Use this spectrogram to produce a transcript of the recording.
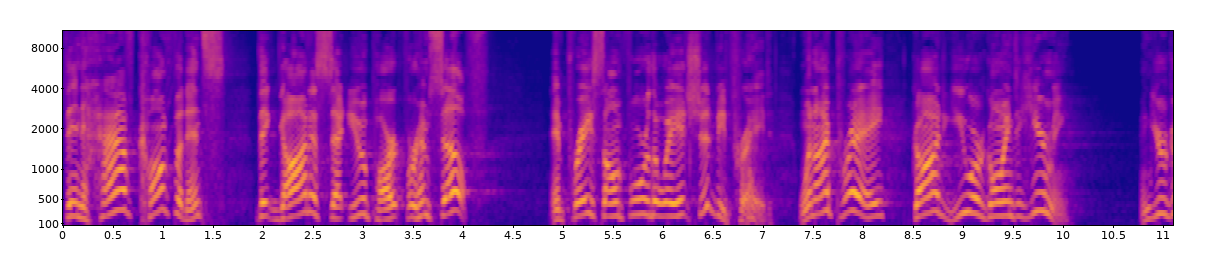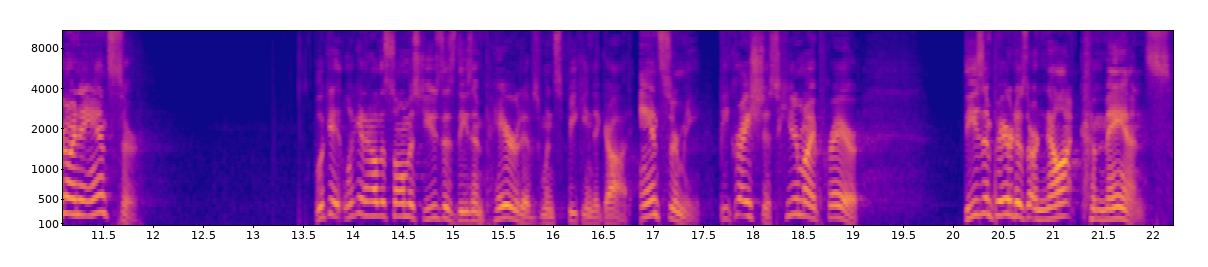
then have confidence that God has set you apart for Himself. And pray Psalm 4 the way it should be prayed. When I pray, God, you are going to hear me and you're going to answer. Look at, look at how the psalmist uses these imperatives when speaking to God. Answer me, be gracious, hear my prayer. These imperatives are not commands.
